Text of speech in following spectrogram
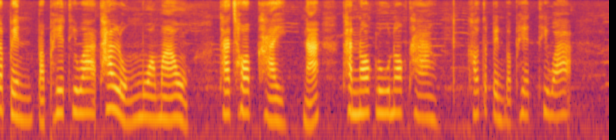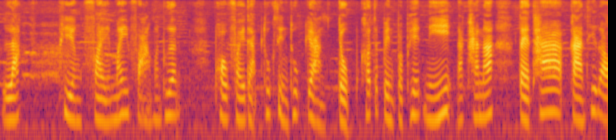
จะเป็นประเภทที่ว่าถ้าหลงมัวเมา ถ้าชอบใครนะถ้านอกลู่นอกทาง เขาจะเป็นประเภทที่ว่ารักเพียงไฟไม่ฟางเพื่อนๆ พอไฟดับทุกสิ่งทุกอย่างจบเขาจะเป็นประเภทนี้นะคะนะ แต่ถ้าการที่เรา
